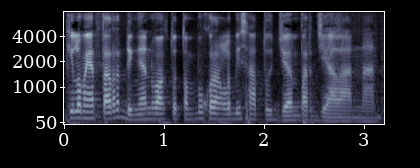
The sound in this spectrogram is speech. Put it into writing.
kilometer dengan waktu tempuh kurang lebih satu jam perjalanan.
